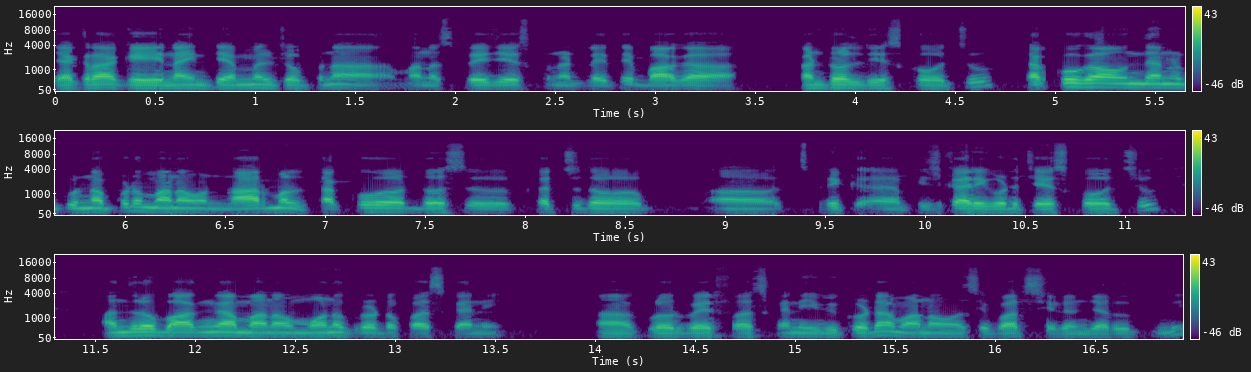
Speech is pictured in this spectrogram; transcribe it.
ఎకరాకి నైంటీ ఎంఎల్ చొప్పున మనం స్ప్రే చేసుకున్నట్లయితే బాగా కంట్రోల్ చేసుకోవచ్చు. తక్కువగా ఉంది అనుకున్నప్పుడు మనం నార్మల్ తక్కువ డోసు ఖర్చుతో పిచికారీ కూడా చేసుకోవచ్చు. అందులో భాగంగా మనం మోనోక్రోటోఫాస్ కానీ క్లోర్బైర్ఫాస్ కానీ ఇవి కూడా మనం సిఫార్సు చేయడం జరుగుతుంది.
